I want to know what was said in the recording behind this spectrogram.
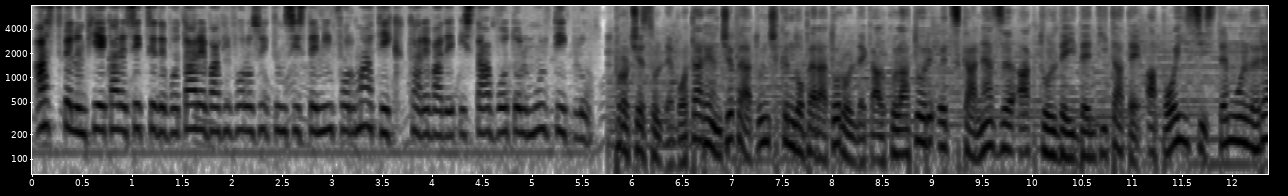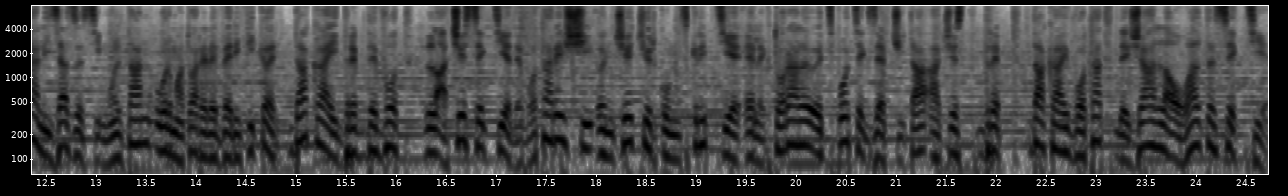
Astfel, în fiecare secție de votare va fi folosit un sistem informatic care va depista votul multiplu. Procesul de votare începe atunci când operatorul de calculator îți scanează actul de identitate. Apoi, sistemul realizează simultan următoarele verificări. Dacă ai drept de vot, la ce secție de votare și în ce circumscripție electorală îți poți exercita acest drept. Dacă ai votat deja la o altă secție.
